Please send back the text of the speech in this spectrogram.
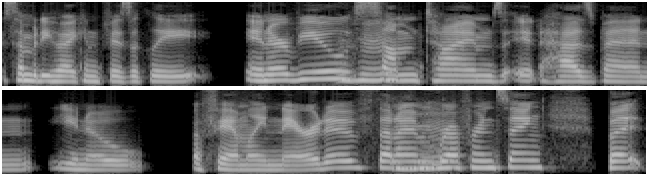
somebody who I can physically interview. Mhm. Sometimes it has been, you know, a family narrative that I'm Mhm. referencing, but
